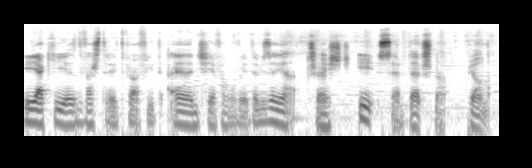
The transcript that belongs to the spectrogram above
i jaki jest Wasz trade profit. A ja na dzisiaj Wam mówię do widzenia, cześć i serdeczna piona.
